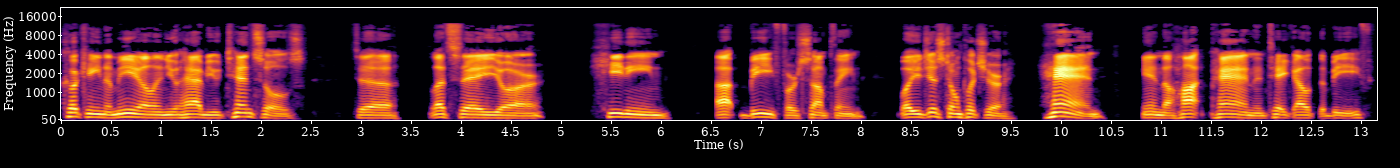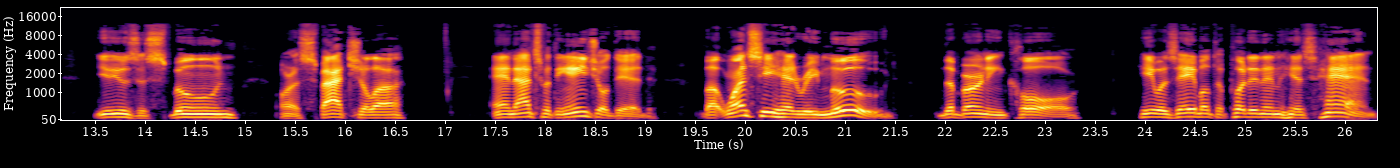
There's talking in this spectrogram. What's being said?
cooking a meal and you have utensils to, let's say, you're heating up beef or something. Well, you just don't put your hand in the hot pan and take out the beef. You use a spoon or a spatula. And that's what the angel did. But once he had removed the burning coal, he was able to put it in his hand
